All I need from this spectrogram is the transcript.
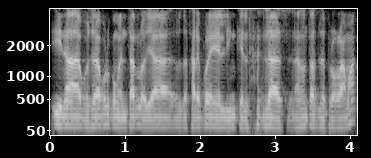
y nada, pues era por comentarlo, ya os dejaré por ahí el link en las, en las notas del programa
